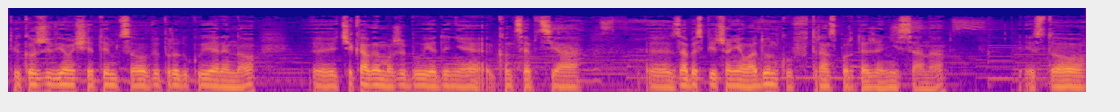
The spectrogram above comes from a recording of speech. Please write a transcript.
tylko żywią się tym, co wyprodukuje Renault. Y, ciekawe może był jedynie koncepcja y, zabezpieczenia ładunków w transporterze Nissana. Jest to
